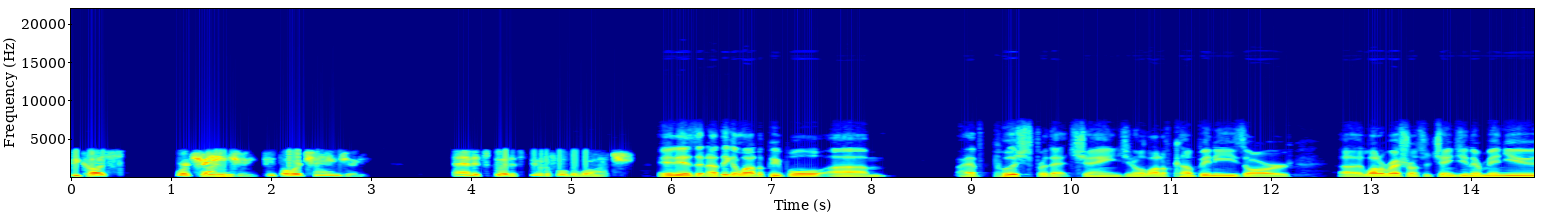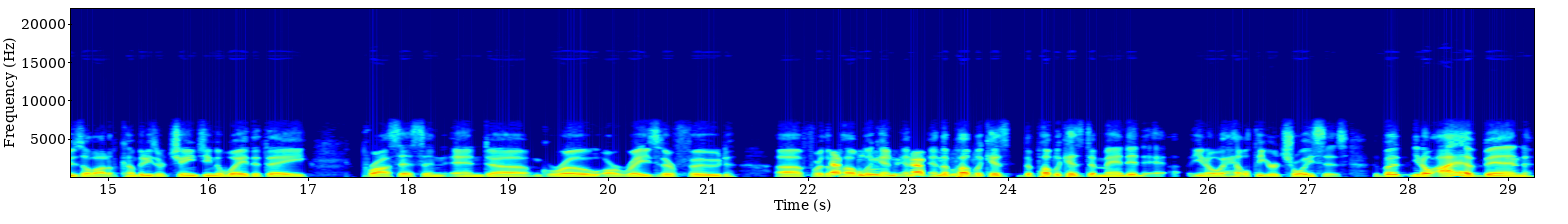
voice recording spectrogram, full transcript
because we're changing. People are changing. And it's good. It's beautiful to watch. It is, and I think a lot of people um, have pushed for that change. You know, a lot of companies are, uh, a lot of restaurants are changing their menus. A lot of companies are changing the way that they process and and uh, grow or raise their food uh, for the public, and and, and the public has the public has demanded uh, you know healthier choices. But you know, I have been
